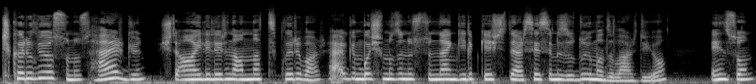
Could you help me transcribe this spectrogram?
Çıkarılıyorsunuz. Her gün işte ailelerin anlattıkları var. Her gün başımızın üstünden gelip geçtiler sesimizi duymadılar diyor. En son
